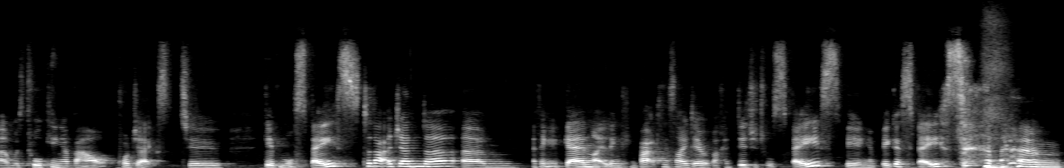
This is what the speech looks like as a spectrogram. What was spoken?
and was talking about projects to give more space to that agenda. Um, I think again, like linking back to this idea of like a digital space being a bigger space. um,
